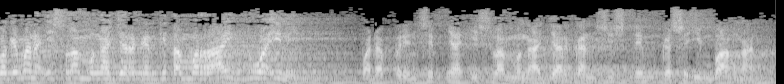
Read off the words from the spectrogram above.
bagaimana Islam mengajarkan kita meraih dua ini? Pada prinsipnya Islam mengajarkan sistem keseimbangan.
